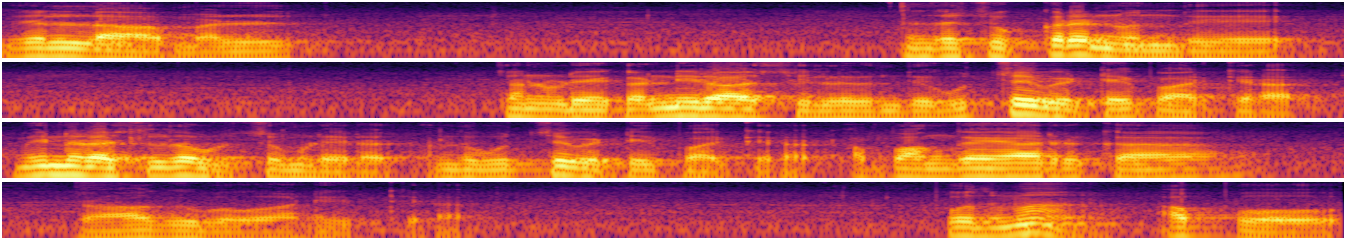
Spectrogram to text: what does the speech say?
இது இல்லாமல் இந்த சுக்கரன் வந்து தன்னுடைய கன்னிராசியிலிருந்து உச்ச வீட்டை பார்க்கிறார். மீனராசியில் தான் உச்சமடைகிறார். அந்த உச்ச வீட்டை பார்க்கிறார். அப்போ அங்கே யார் இருக்கா? ராகு பகவான் இருக்கிறார். போதுமா? அப்போது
